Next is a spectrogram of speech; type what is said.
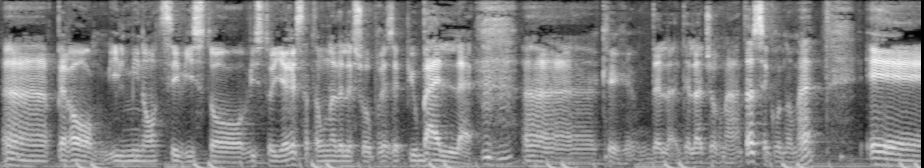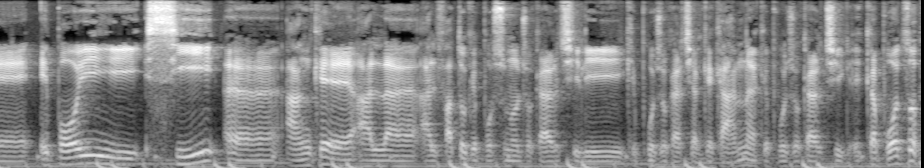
eh, però il Minozzi visto, visto, ieri è stata una delle sorprese più belle uh-huh. eh, che, del, della giornata secondo me e, e poi sì eh, anche al, al, fatto che possono giocarci lì, che può giocarci anche Canna, che può giocarci Capuozzo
